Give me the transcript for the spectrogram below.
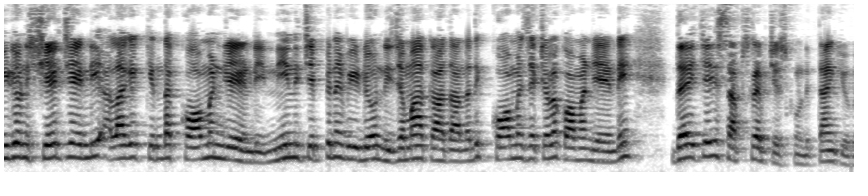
వీడియోని షేర్ చేయండి అలాగే కింద కామెంట్ చేయండి. నేను చెప్పిన వీడియో నిజమా కాదా అన్నది కామెంట్ సెక్షన్లో కామెంట్ చేయండి. దయచేసి సబ్స్క్రైబ్ చేసుకోండి. Thank you.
